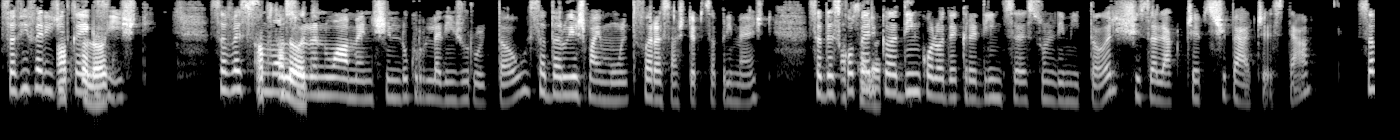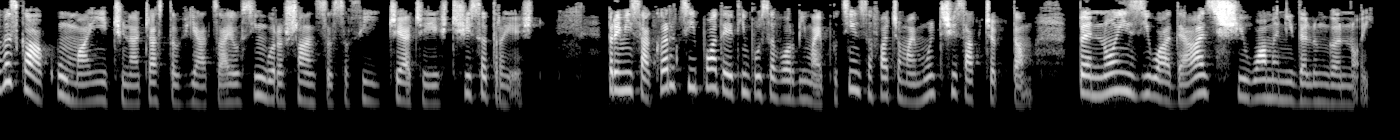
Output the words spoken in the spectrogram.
să fii fericit Absolut. că existi, să vezi frumosul Absolut. în oameni și în lucrurile din jurul tău, să dăruiești mai mult fără să aștepți să primești, să descoperi Absolut. că dincolo de credințe sunt limitări și să le accepti și pe acestea, să vezi că acum, aici, în această viață, ai o singură șansă să fii ceea ce ești și să trăiești. Premisa cărții, poate e timpul să vorbim mai puțin, să facem mai mult și să acceptăm pe noi ziua de azi și oamenii de lângă noi.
